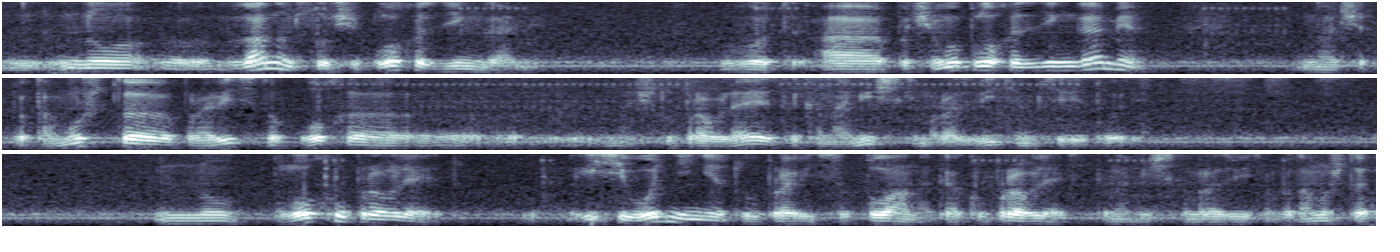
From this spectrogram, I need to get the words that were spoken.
но в данном случае плохо с деньгами. Вот. А почему плохо с деньгами? Значит, потому что правительство плохо значит, управляет экономическим развитием территории. Ну, плохо управляет. И сегодня нет у правительства плана, как управлять экономическим развитием, потому что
